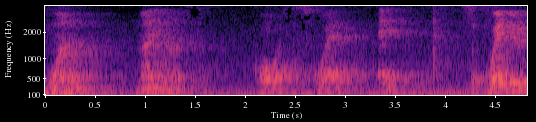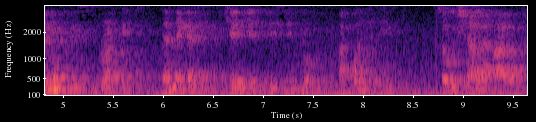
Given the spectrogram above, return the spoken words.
1 minus cos squared a. So when you remove this bracket, the negative changes this into a positive. So we shall have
